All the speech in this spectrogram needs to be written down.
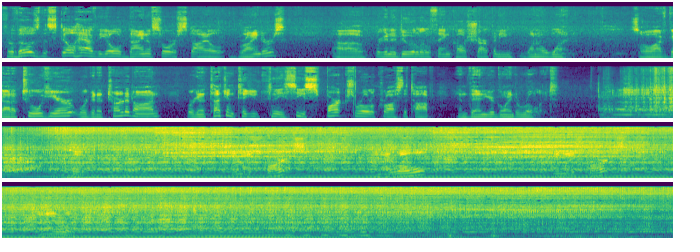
For those that still have the old dinosaur style grinders, uh, we're going to do a little thing called sharpening 101. So I've got a tool here. We're going to turn it on. We're going to touch until you can see sparks roll across the top, and then you're going to roll it. So, and my sparks, and I roll,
